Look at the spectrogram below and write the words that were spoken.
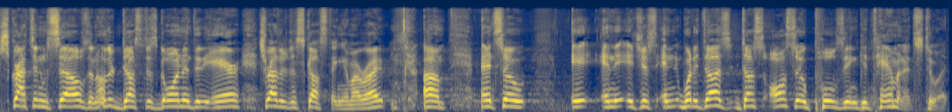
scratching themselves and other dust is going into the air. It's rather disgusting, am I right? Um, and so, it, and it just, and what it does, dust also pulls in contaminants to it.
